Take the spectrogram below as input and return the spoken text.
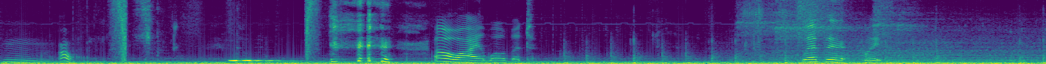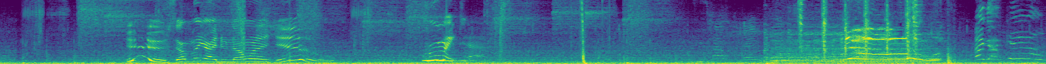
Hmm. Oh. oh, I love it. Weapon. Wait. Ooh, something I do not want to do. Crewmate task. No! I got killed.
